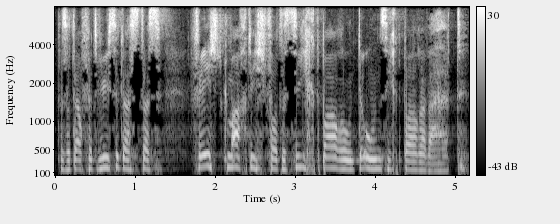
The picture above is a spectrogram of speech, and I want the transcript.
Dass ihr dürft wissen, dass das festgemacht ist von der sichtbaren und der unsichtbaren Welt.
